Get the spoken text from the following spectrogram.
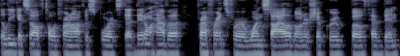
the league itself told Front Office Sports that they don't have a preference for one style of ownership group. Both have been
